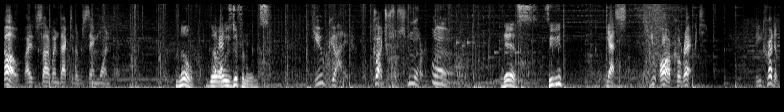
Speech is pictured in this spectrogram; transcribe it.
oh, I just thought I went back to the same one. No, there are Okay. always different ones. You got it. God, you're so smart. Mm. Yes. See? Yes, you are correct. Incredible.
